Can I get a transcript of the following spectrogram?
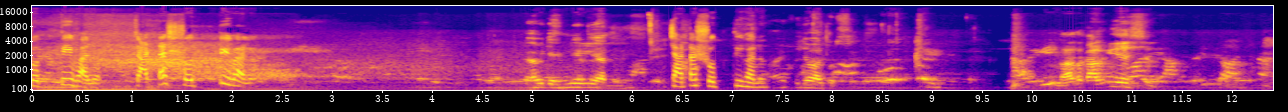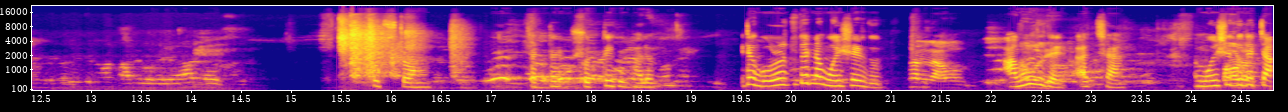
সত্যি ভালো। চারটা সত্যি ভালো। আমি কি এমনি এমনি আনি। চারটা সত্যি ভালো। আমি খুঁজে বার করছি। দাদা কালকে এসছে। খুব স্ট্রং চারটা সত্যি খুব ভালো। এটা গরুর দুধের না মহিষের দুধ? আমুল। আমুল দুধের? আচ্ছা। মহিষের দুধের চা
